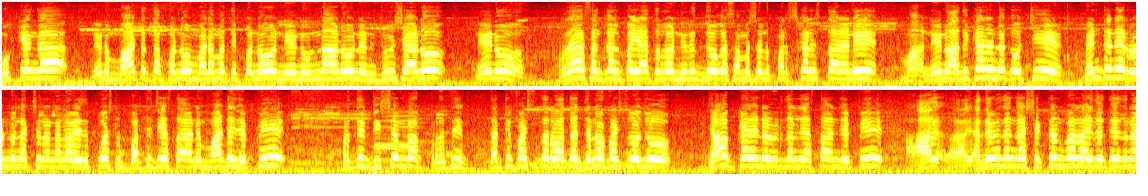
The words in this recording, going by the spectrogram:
ముఖ్యంగా నేను మాట తప్పను మడమ తిప్పను నేను ఉన్నాను నేను చూశాను నేను ప్రజా సంకల్ప యాత్రలో నిరుద్యోగ సమస్యలు పరిష్కరిస్తానని మా నేను అధికారంలోకి వచ్చి వెంటనే రెండు లక్షల నలభై ఐదు పోస్టులు భర్తీ చేస్తానని మాట చెప్పి ప్రతి డిసెంబర్ ప్రతి థర్టీ ఫస్ట్ తర్వాత జనవరి ఫస్ట్ రోజు జాబ్ క్యాలెండర్ విడుదల చేస్తానని చెప్పి అదేవిధంగా సెప్టెంబర్ ఐదో తేదీన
